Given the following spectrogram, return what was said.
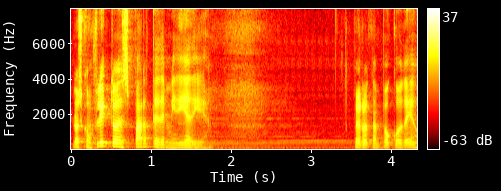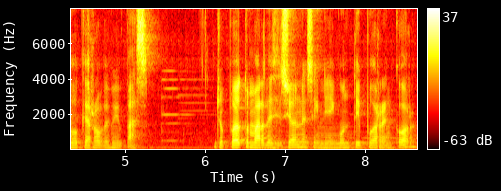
los conflictos es parte de mi día a día, pero tampoco dejo que robe mi paz. Yo puedo tomar decisiones sin ningún tipo de rencor,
